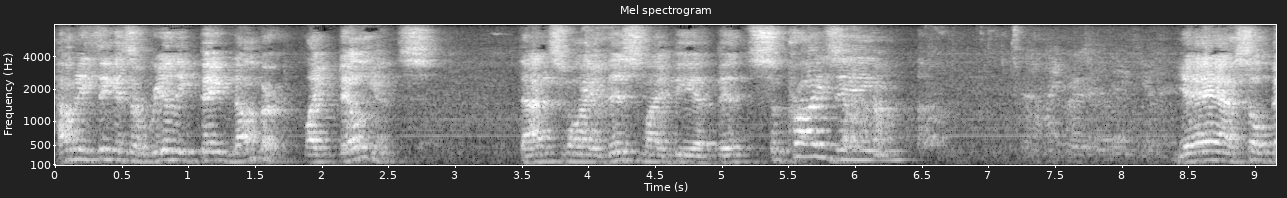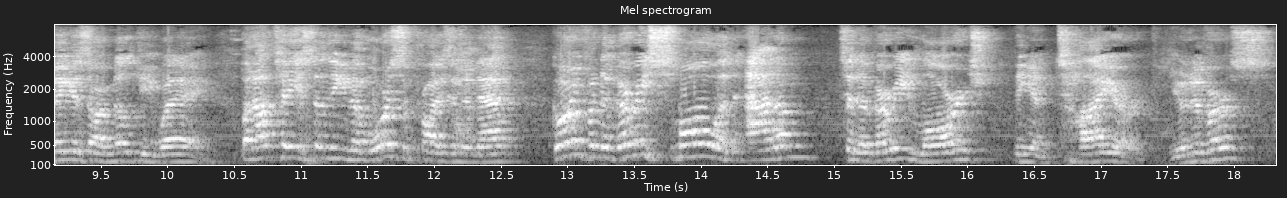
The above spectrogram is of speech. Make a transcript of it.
How many think it's a really big number, like billions? That's why this might be a bit surprising. Yeah, so big is our Milky Way. But I'll tell you something even more surprising than that. Going from the very small, an atom, to the very large, the entire universe.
